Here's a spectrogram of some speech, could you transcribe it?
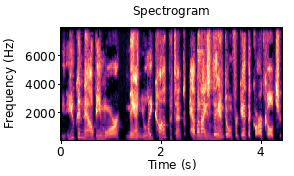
you can now be more manually competent. Have a nice mm-hmm. day, and don't forget the car culture.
